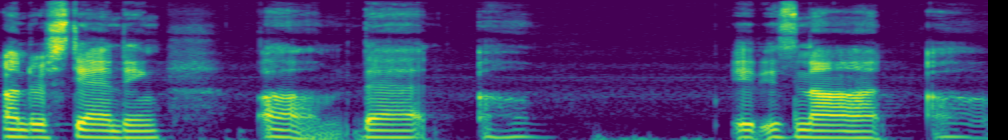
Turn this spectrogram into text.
understanding um, that um, it is not uh,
